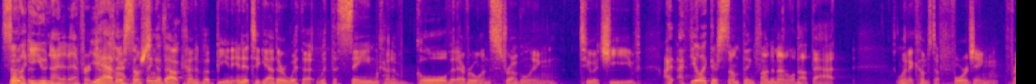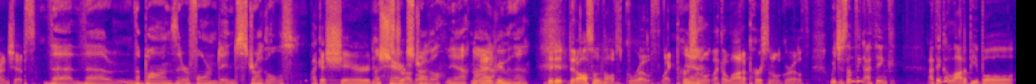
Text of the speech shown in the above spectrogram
So not like a united effort to yeah, there's accomplish something, about kind of a being in it together with a with the same kind of goal that everyone's struggling to achieve. I, I feel like there's something fundamental about that when it comes to forging friendships, the the the bonds that are formed in struggles, like a shared a shared struggle. struggle, Yeah, no, I agree with that. that it that also involves growth, like personal, like a lot of personal growth, which is something I think I think a lot of people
